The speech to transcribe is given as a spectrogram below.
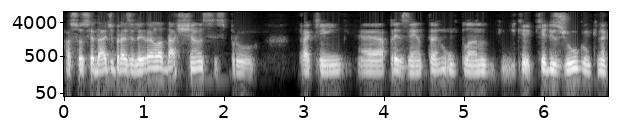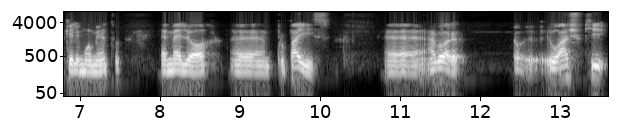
a sociedade brasileira ela dá chances para quem é, apresenta um plano que, que, eles julgam que naquele momento é melhor é, para o país. É, agora, eu, eu, acho que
